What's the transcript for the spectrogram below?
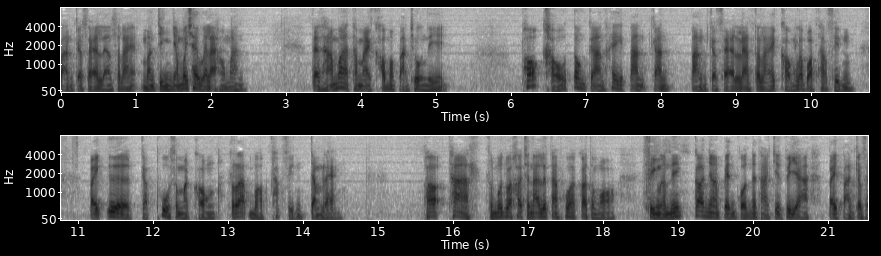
ปั่นกระแสแลนสไลด์มันจริงยังไม่ใช่เวลาของมัน แต่ถามว่าทำไมเขามาปั่นช่วงนี้ เพราะเขาต้องการให้ปั่นการปั่นกระแสแลนสไลด์ของระบอบทักษิณไปเอื้อกับผู้สมัครของระบอบทักษิณจำแรง เพราะถ้าสมมุติว่าเขาชนะเลือกตั้งผู้ว่ากทม สิ่งเหล่านี้ก็ยังเป็นผลในทางจิตวิทยาไปปั่นกระแส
